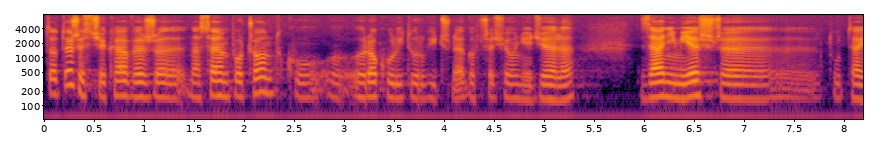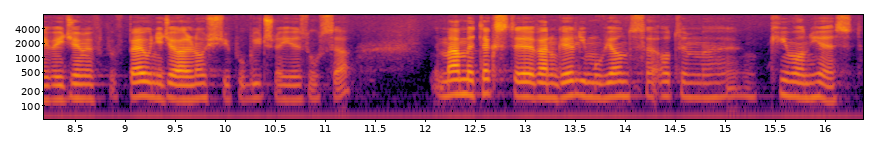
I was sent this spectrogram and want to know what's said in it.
To też jest ciekawe, że na samym początku roku liturgicznego, w trzecią niedzielę, zanim jeszcze tutaj wejdziemy w pełni działalności publicznej Jezusa, mamy teksty Ewangelii mówiące o tym, kim On jest.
